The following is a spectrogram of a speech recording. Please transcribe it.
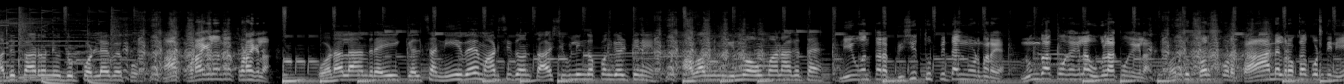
ಅದಕ್ಕಾದ್ರೂ ನೀವು ದುಡ್ಡು ಕೊಡ್ಲೇಬೇಕು. ನಾ ಕೊಡಾಗಿಲ್ಲ ಅಂದ್ರೆ ಕೊಡಾಗಿಲ್ಲ. ಕೊಡಲ್ಲ ಅಂದ್ರೆ ಈ ಕೆಲಸ ನೀವೇ ಮಾಡಿಸಿದ್ದು ಅಂತ ಶಿವಲಿಂಗಪ್ಪಂಗೆ ಹೇಳ್ತೀನಿ. ಅವಾಗ ನಿಮ್ಗೆ ಇನ್ನೂ ಅವಮಾನ ಆಗುತ್ತೆ. ನೀವೊಂಥರ ಒಂಥರ ಬಿಸಿ ತುಪ್ಪಿದ್ದಂಗೆ ನೋಡ್ ನುಂಗಾಕ್ ಹೋಗಿಲ್ಲ ಉಗ್ಲಾಕ್ ಹೋಗಿಲ್ಲ ಮೊದ್ಲು ಪರ್ಸ್ ಕೊಡಪ್ಪ ಆಮೇಲೆ ರೊಕ್ಕ ಕೊಡ್ತೀನಿ.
